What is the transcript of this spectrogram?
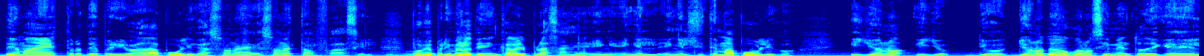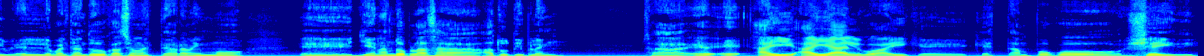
de maestros de privada a pública, eso no es, tan fácil. Porque primero tienen que haber plazas en, el, en el sistema público. Y yo no, y yo, yo, yo no tengo conocimiento de que el, Departamento de Educación esté ahora mismo eh, llenando plazas a, a tutiplén. Sea, eh, eh, hay, hay algo ahí que, está un poco shady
